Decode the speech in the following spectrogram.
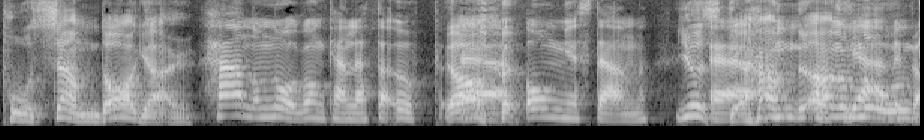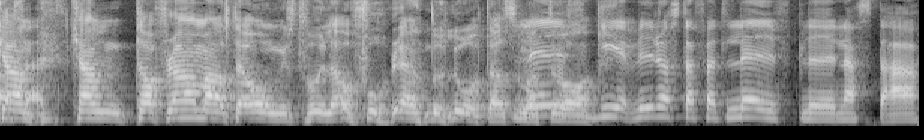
på söndagar. Han om någon kan lätta upp Ja. eh, ångesten. Just det, eh, han, ett han om någon kan, sätt. kan ta fram allt det här ångestfulla och få det ändå låta som att det Leif var G, vi röstar för att Leif blir nästa...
